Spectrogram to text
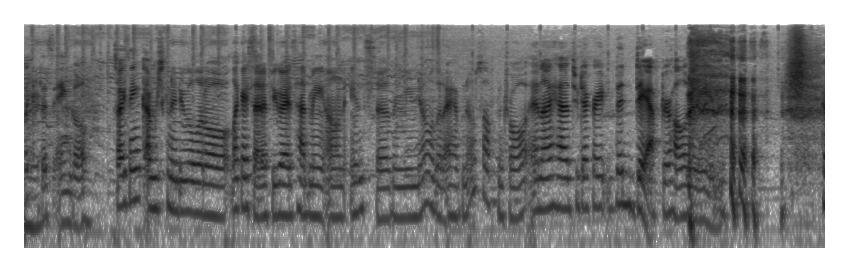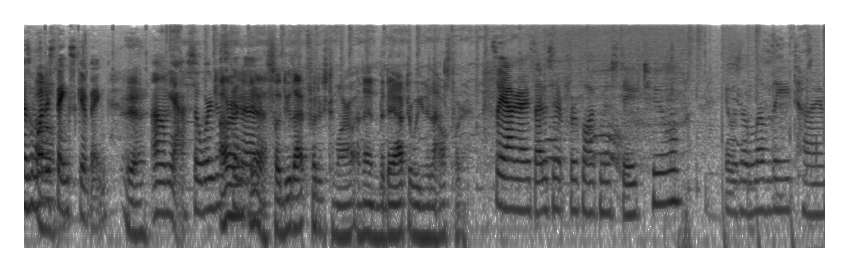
Look at this angle. So I think I'm just gonna do a little, like I said, if you guys had me on Insta, then you know that I have no self-control and I had to decorate the day after Halloween. Because what is Oh. Thanksgiving? yeah. Um, yeah, so we're just All right. gonna... Yeah. So do that footage tomorrow, and then the day after we can do the house tour. So yeah, guys, that is it for Vlogmas Day 2. It was a lovely time.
